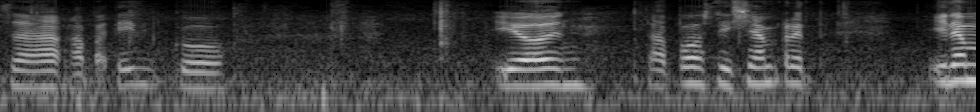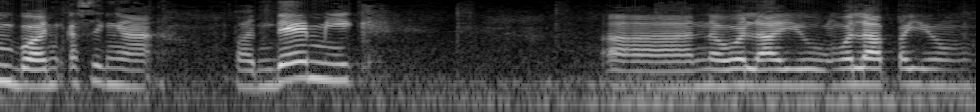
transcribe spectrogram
sa kapatid ko. Yun. Tapos di syempre ilang buwan kasi nga pandemic uh, nawala yung wala pa yung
